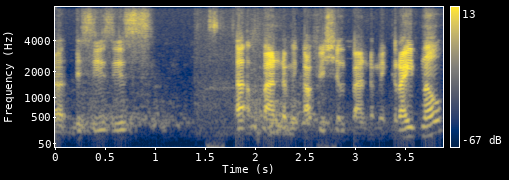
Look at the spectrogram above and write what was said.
uh, disease is a pandemic official pandemic. Right now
